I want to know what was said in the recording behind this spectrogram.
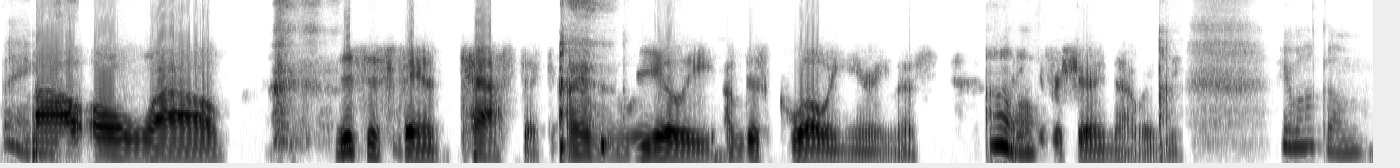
Thanks. Wow. Oh, wow. This is fantastic. I am really, I'm just glowing hearing this. Oh. Thank you for sharing that with me. You're welcome.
